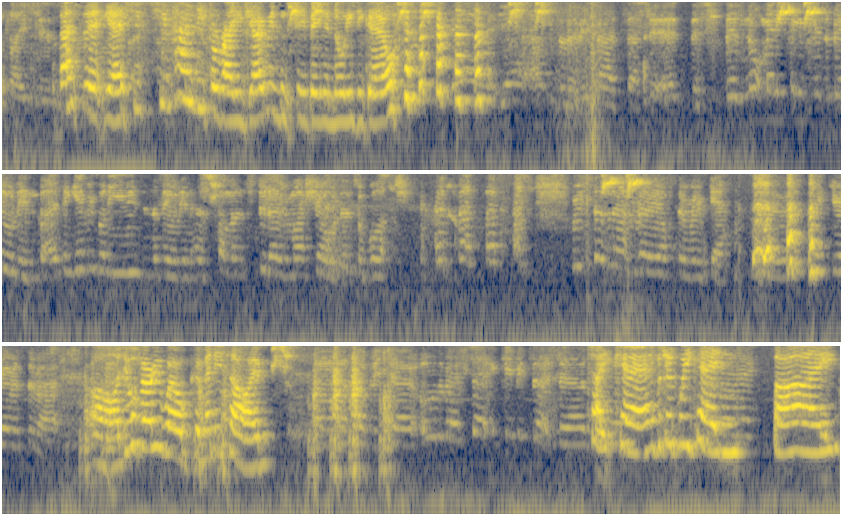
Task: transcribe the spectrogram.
right places. That's it. Yeah, she's she's handy for radio, isn't she? Being a noisy girl. yeah, yeah, absolutely fantastic. There's, there's not many people in the building, but I think everybody who is in the building has come and stood over my shoulder to watch, which doesn't happen very often with guests. So thank you ever so much. oh, you're very welcome. Anytime. Lovely, All the best. Keep in touch. Uh, Take care. Have a good weekend. Bye.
